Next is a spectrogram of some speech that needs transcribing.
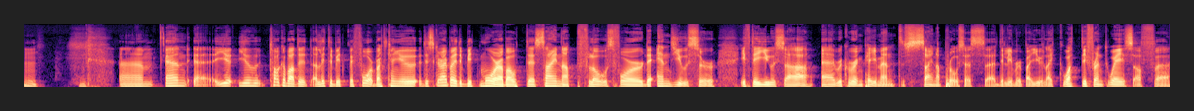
Hmm. Um, and uh, you you talk about it a little bit before, but can you describe it a bit more about the sign up flows for the end user if they use a, a recurring payment sign up process uh, delivered by you? Like what different ways of uh,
